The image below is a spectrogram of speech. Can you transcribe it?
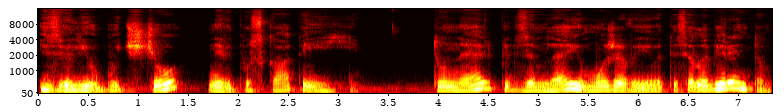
і звелів будь-що не відпускати її. Тунель під землею може виявитися лабіринтом.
